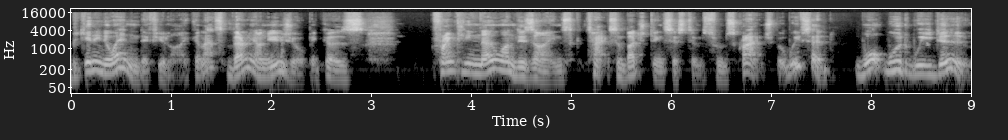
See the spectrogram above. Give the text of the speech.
beginning to end, if you like, and that's very unusual because, frankly, no one designs tax and budgeting systems from scratch. But we've said, what would we do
